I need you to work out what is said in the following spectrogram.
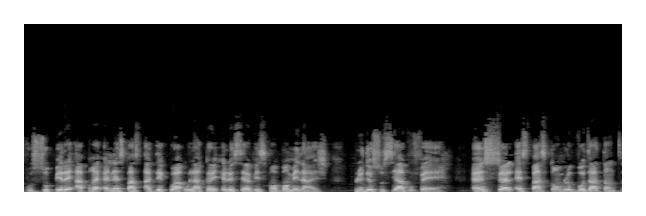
Vous soupirez après un espace adéquat où l'accueil et le service font bon ménage. Plus de soucis à vous faire. Un seul espace comble vos attentes.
